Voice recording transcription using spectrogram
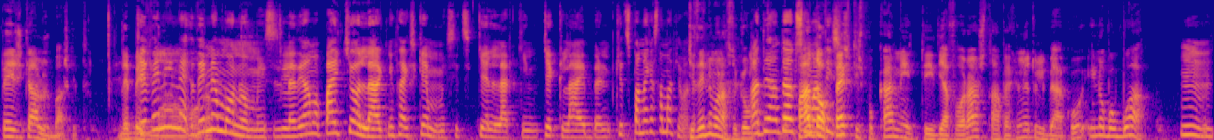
Παίζει και άλλους μπάσκετ. Δεν Και παίζει δεν μόνο είναι, ο δεν Γόκαπ. είναι μόνο ο Μίσης. Δηλαδή, άμα πάει και ο Λάρκιν, θα έχεις και Μίσιτς και Λάρκιν και Κλάιμπερν και τις πάνε και στα μάτια Και μα. δεν είναι μόνο αυτό. Και ο- Άντε, άντε, να το πάντα ο σταματήσεις. παίκτης που κάνει τη διαφορά στα παιχνίδια του Ολυμπιακού είναι ο Μπομπουά. Mm.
